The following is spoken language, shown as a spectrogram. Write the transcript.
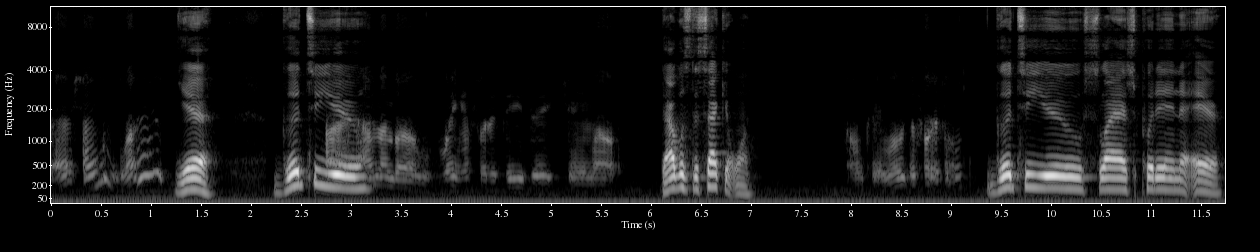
Third single? What? Yeah. Good to You. remember waiting for the DJ came out. That was the second one. Okay, what was the first one? Good to You slash Put It in the Air.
